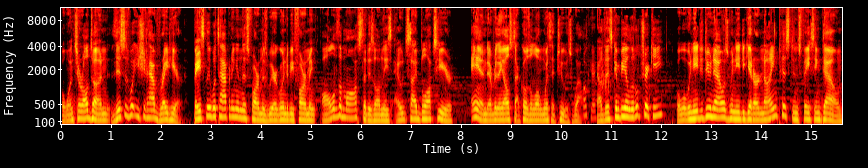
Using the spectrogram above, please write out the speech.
But once you're all done, this is what you should have right here. Basically what's happening in this farm is we are going to be farming all of the moss that is on these outside blocks here and everything else that goes along with it too as well. Okay. Now this can be a little tricky but what we need to do now is we need to get our nine pistons facing down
